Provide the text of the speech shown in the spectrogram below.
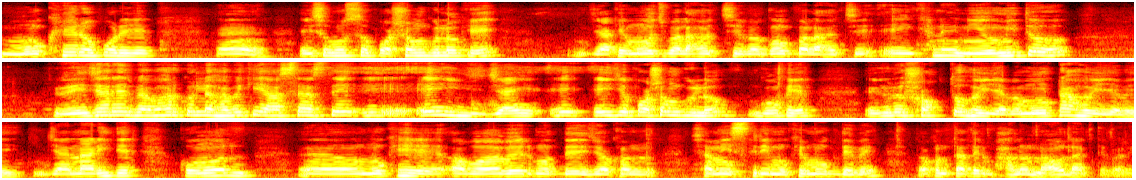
মুখের ওপরে হ্যাঁ এই সমস্ত পশমগুলোকে যাকে মোজ বলা হচ্ছে বা গোঁপ বলা হচ্ছে, এইখানে নিয়মিত রেজারের ব্যবহার করলে হবে কি আস্তে আস্তে এই এই- যে পশমগুলো গোঁফের, এগুলো শক্ত হয়ে যাবে, মোটা হয়ে যাবে। যা নারীদের কোমল মুখে অবয়বের মধ্যে যখন স্বামী স্ত্রী মুখে মুখ দেবে, তখন তাদের ভালো নাও লাগতে পারে।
